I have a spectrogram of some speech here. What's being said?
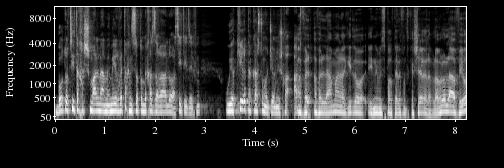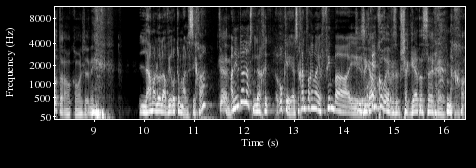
בוא תוציא את החשמל מהממיר ותכניס אותו בחזרה, לא, עשיתי את זה לפני. הוא יכיר את ה-customer journey שלך עד אבל, כה. אבל למה להגיד לו, הנה מספר טלפון, תתקשר אליו? למה לא להעביר אותו למקום השני? למה לא להעביר אותו מה, לשיחה? כן. אני יודע, לה- לה- אוקיי, אז אחד הדברים היפים ב... כי זה אוקיי. גם קורה וזה משגע את השכל. נכון.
